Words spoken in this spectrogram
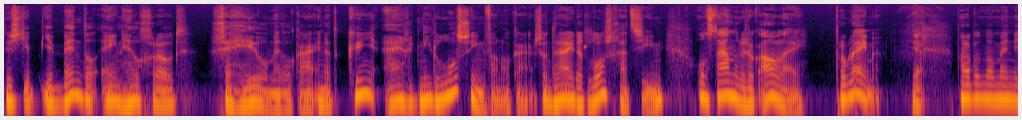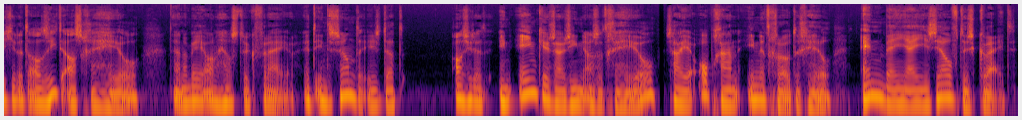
Dus je, je bent al één heel groot geheel met elkaar. En dat kun je eigenlijk niet loszien van elkaar. Zodra je dat los gaat zien, ontstaan er dus ook allerlei problemen. Ja. Maar op het moment dat je dat al ziet als geheel, nou, dan ben je al een heel stuk vrijer. Het interessante is dat als je dat in één keer zou zien als het geheel, zou je opgaan in het grote geheel en ben jij jezelf dus kwijt.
